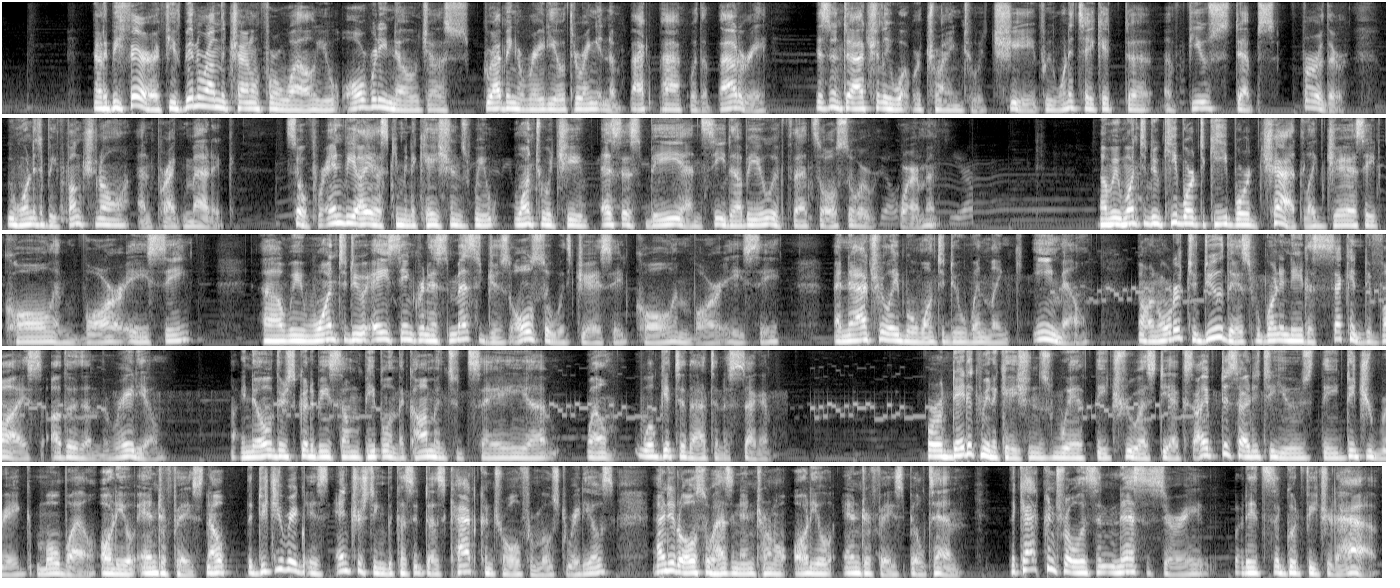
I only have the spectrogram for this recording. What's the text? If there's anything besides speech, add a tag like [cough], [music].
Now, to be fair, if you've been around the channel for a while, you already know just grabbing a radio, throwing it in a backpack with a battery isn't actually what we're trying to achieve. We want to take it uh, a few steps further. We want it to be functional and pragmatic. So for NVIS communications, we want to achieve SSB and CW if that's also a requirement. And we want to do keyboard to keyboard chat like JS8 call and VAR AC. Uh, we want to do asynchronous messages also with JS8 call and VAR AC. And naturally, we'll want to do WinLink email. Now, in order to do this, we're going to need a second device other than the radio. I know there's going to be some people in the comments who'd say, uh, well, we'll get to that in a second. For data communications with the True SDX, I've decided to use the DigiRig mobile audio interface. Now, the DigiRig is interesting because it does cat control for most radios, and it also has an internal audio interface built in. The cat control isn't necessary, but it's a good feature to have.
